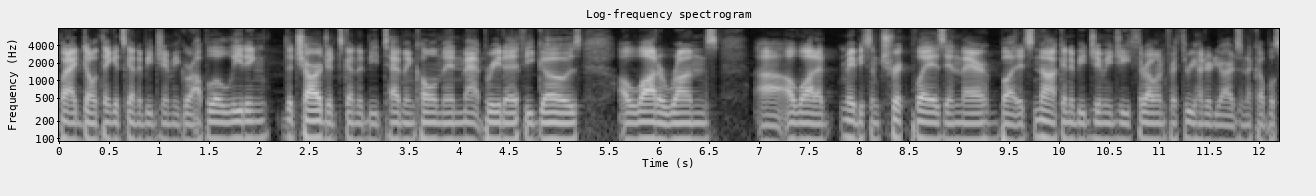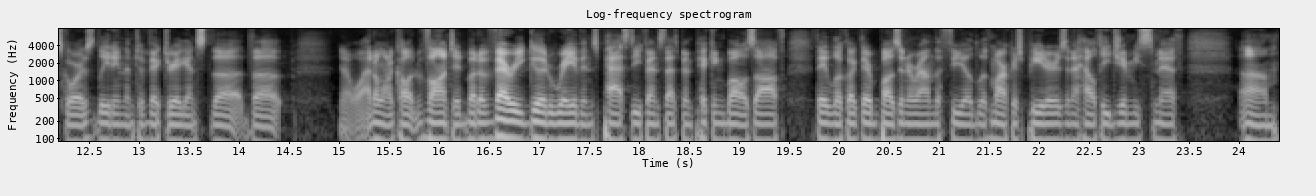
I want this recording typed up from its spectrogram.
but I don't think it's going to be Jimmy Garoppolo leading the charge. It's going to be Tevin Coleman, Matt Breida if he goes, a lot of runs. Uh, a lot of maybe some trick plays in there, but it's not going to be Jimmy G throwing for 300 yards and a couple scores, leading them to victory against the the you know, I don't want to call it vaunted, but a very good Ravens pass defense that's been picking balls off. They look like they're buzzing around the field with Marcus Peters and a healthy Jimmy Smith. Um,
